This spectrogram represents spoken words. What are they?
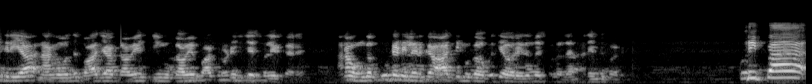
எதிரியா நாங்க வந்து பாஜகவையும் திமுகவையும் பாக்குறோம் விஜய் சொல்லியிருக்காரு. ஆனா உங்க கூட்டணியில இருக்க அதிமுக பத்தி அவர் எதுவுமே சொல்லல. அதே எப்படி பாக்குறீங்க குறிப்பா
